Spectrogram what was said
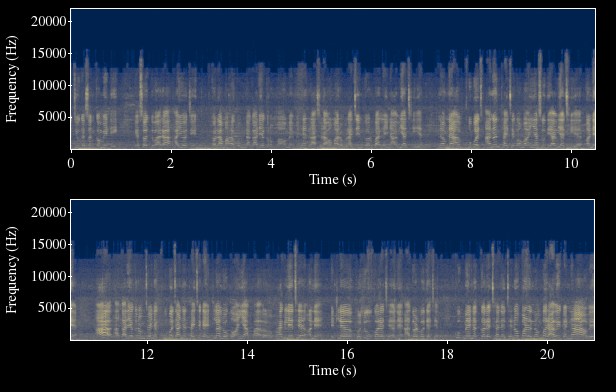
એજ્યુકેશન કમિટી કેશોદ દ્વારા આયોજિત કલા મહાકુંભના કાર્યક્રમમાં અમે મહેર રાસડા, અમારો પ્રાચીન ગરબા લઈને આવ્યા છીએ. અને અમને ખૂબ જ આનંદ થાય છે કે અમે અહીંયા સુધી આવ્યા છીએ. અને આ કાર્યક્રમ જોઈને ખૂબ જ આનંદ થાય છે કે એટલા લોકો અહીંયા ભાગ લે છે અને એટલે બધું કરે છે અને આગળ વધે છે. ખૂબ મહેનત કરે છે અને જેનો પણ નંબર આવે કે ના આવે,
